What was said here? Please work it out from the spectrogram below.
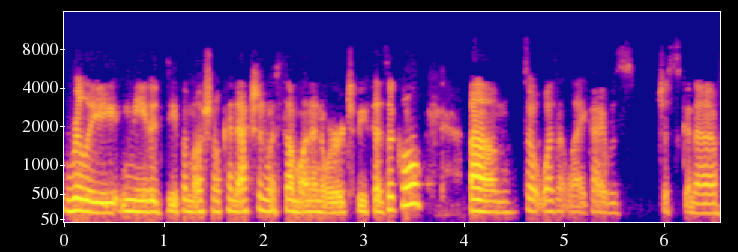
really need a deep emotional connection with someone in order to be physical. Um, so it wasn't like I was just gonna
